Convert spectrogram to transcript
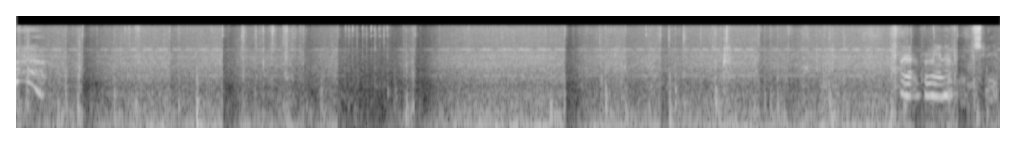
Oh, I'm probably gonna have to go to sleep.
